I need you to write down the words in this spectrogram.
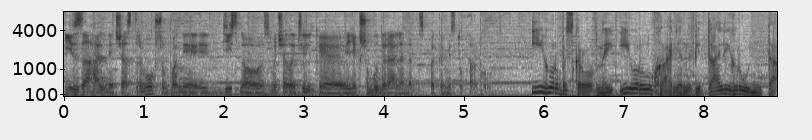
І загальний час тривог, щоб вони дійсно звучали тільки, якщо буде реальна небезпека місту Харкову. Ігор Безкровний, Ігор Луханін, Віталій Грунь та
